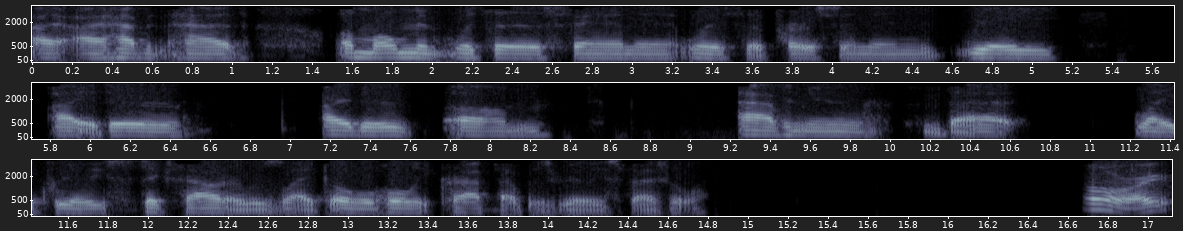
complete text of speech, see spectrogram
I, I haven't had a moment with a fan with a person and really either either um avenue that like really sticks out or was like, oh holy crap, that was really special. All right.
